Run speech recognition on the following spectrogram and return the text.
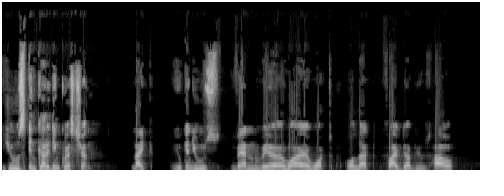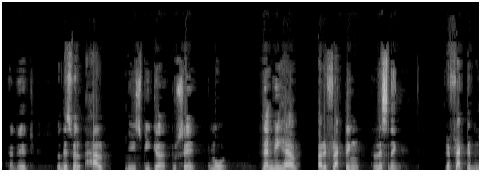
Use encouraging question, like you can use when, where, why, what, all that 5 W's, how and it. So this will help the speaker to say more. Then we have a reflecting listening. Reflective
